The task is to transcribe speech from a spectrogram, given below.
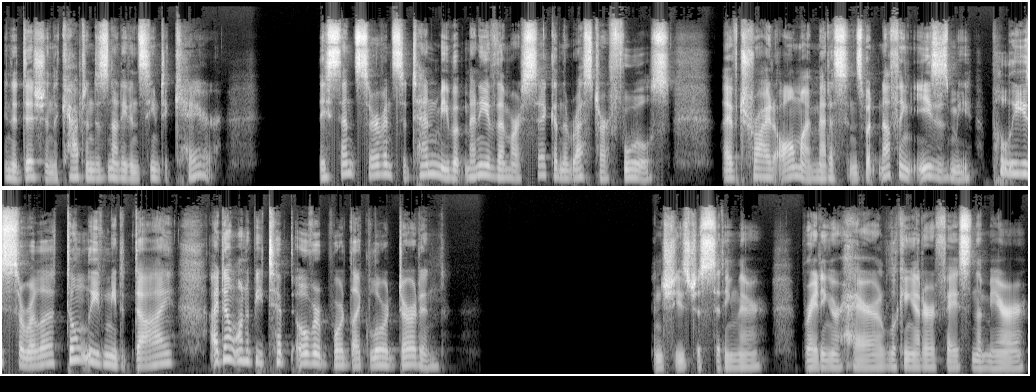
In addition, the captain does not even seem to care. They sent servants to tend me, but many of them are sick and the rest are fools. I have tried all my medicines, but nothing eases me. Please, Serilla, don't leave me to die. I don't want to be tipped overboard like Lord Durden. And she's just sitting there, braiding her hair, looking at her face in the mirror,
